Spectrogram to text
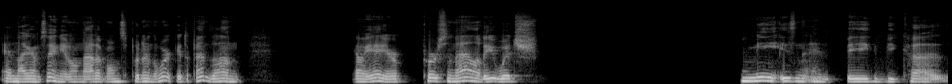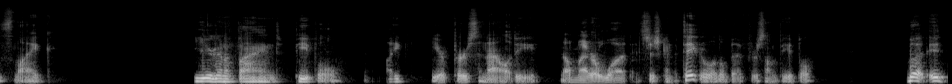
And like I'm saying, you know, not everyone's put in the work. It depends on oh yeah, your personality, which me isn't as big because like you're gonna find people like your personality no matter what. It's just gonna take a little bit for some people. But it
